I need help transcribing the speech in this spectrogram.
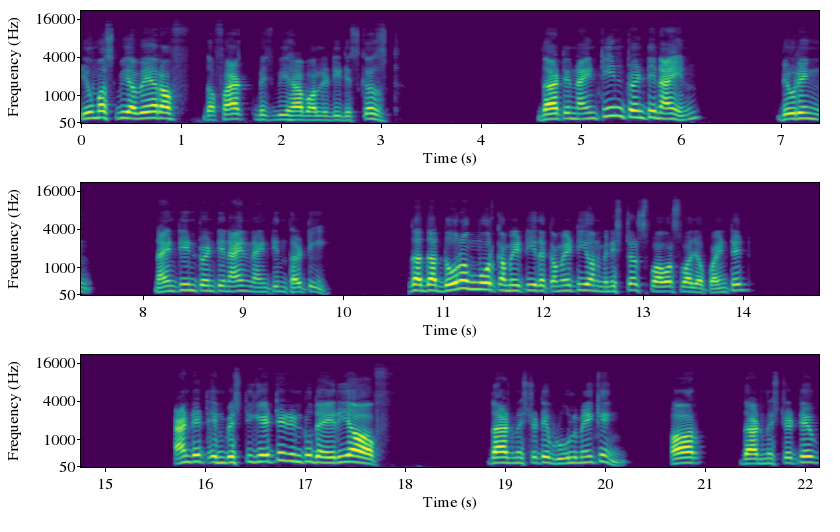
You must be aware of the fact which we have already discussed that in 1929 during 1929-1930 the, the committee, the committee on ministers powers was appointed and it investigated into the area of the administrative rule making or the administrative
